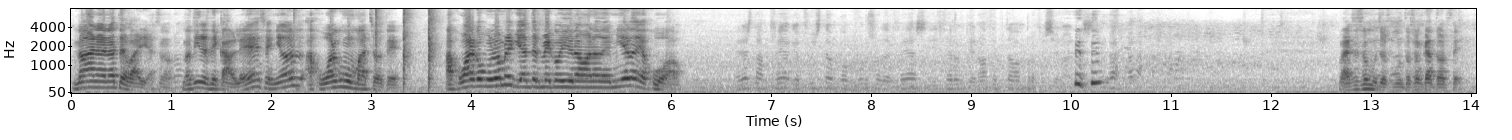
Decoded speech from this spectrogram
No, no, no te vayas, no. No tires de cable, ¿eh, señor? A jugar como un machote. A jugar como un hombre que antes me he cogido una mano de mierda y he jugado. Eres tan fea que fuiste a un concurso de feas y dijeron que no aceptaban profesionales. Vale, esos son muchos puntos, son 14.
